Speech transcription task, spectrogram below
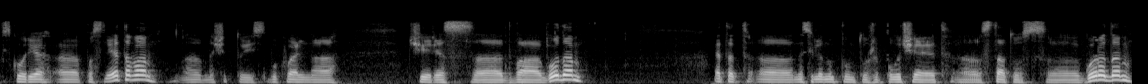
вскоре э, после этого, значит, то есть буквально через два года, этот населенный пункт уже получает статус города,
